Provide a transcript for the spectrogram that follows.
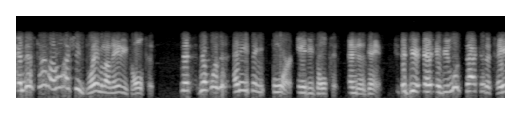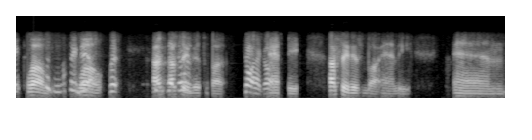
and this time I don't actually blame it on Andy Dalton. There, there wasn't anything for Andy Dalton in this game. If you if you look back at the tape, well, there was nothing well, there. But, I'll, I'll say was- this about Go ahead, go ahead. Andy. I'll say this about Andy, and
